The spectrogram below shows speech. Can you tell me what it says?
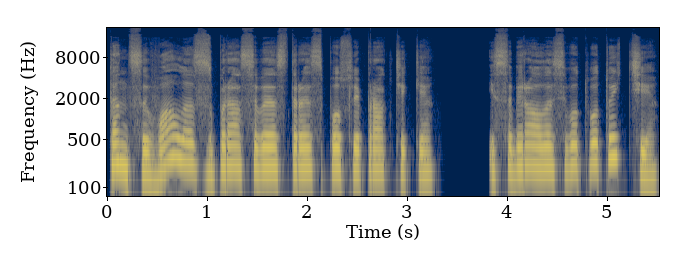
танцевала, сбрасывая стресс после практики, и собиралась вот-вот уйти.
